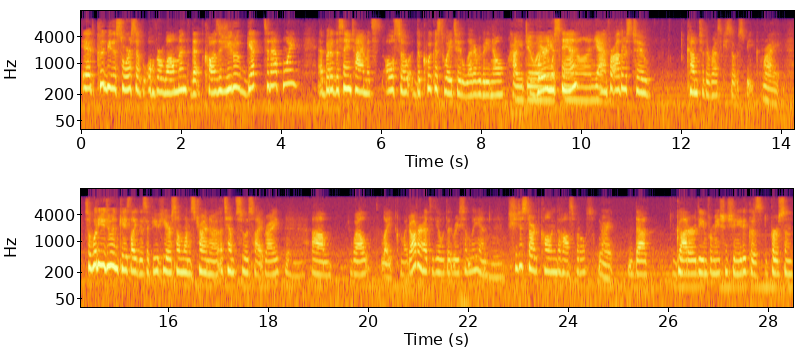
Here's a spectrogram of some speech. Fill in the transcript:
it could be the source of overwhelmment that causes you to get to that point but at the same time it's also the quickest way to let everybody know How you doing? where you what's stand Going on. Yeah. and for others to come to the rescue so to speak right. so what do you do in a case like this if you hear someone is trying to attempt suicide right Mm-hmm. um, well like my daughter had to deal with it recently and Mm-hmm. she just started calling the hospitals Right. that got her the information she needed because the person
